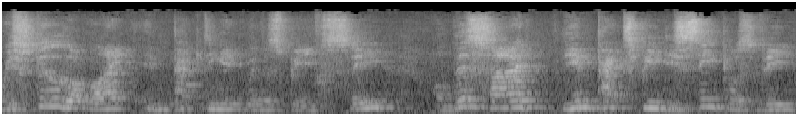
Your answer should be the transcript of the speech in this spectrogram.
We've still got light impacting it with a speed c. On this side, the impact speed is c plus v,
